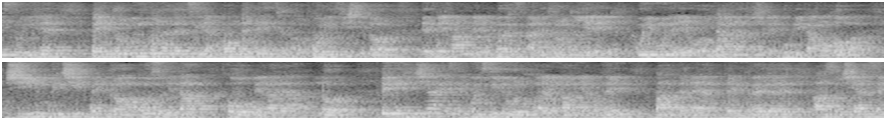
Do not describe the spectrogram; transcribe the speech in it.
instruire pentru îmbunătățirea competențelor polițiștilor de pe ambele părți ale frontierei, Uniunea Europeană și Republica Moldova și implicit pentru a consolida cooperarea lor. Beneficiar este Consiliul Raional Ianoveni, partener de încredere, Asociația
